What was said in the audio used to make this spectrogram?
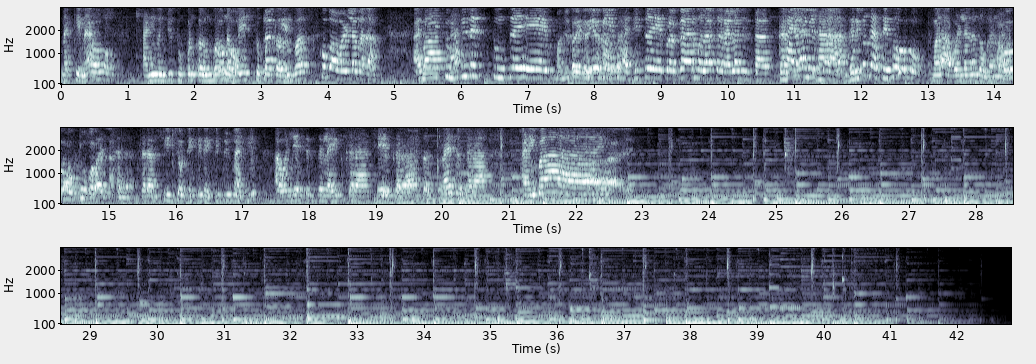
नक्की ना? हो, हो. आणि मंजू तू पण करून बघ हो, हो. नवलेश तू पण नक्कीच. करून बघ खूप आवडलं मला आणि. तुमची तुमचे हे म्हणजे ताई घरी वेगवेगळे करणार. भाजीचे हे प्रकार मला करायला मिळतात खायला हा, मिळतात घरी पण करते हो, हो. मला आवडलं ना दोघांना हो, हो, खूप आवडला. झालं तर आमची छोटीशी रेसिपी माझी आवडली असेल तर लाईक करा शेअर करा सबस्क्राईब करा आणि बाय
